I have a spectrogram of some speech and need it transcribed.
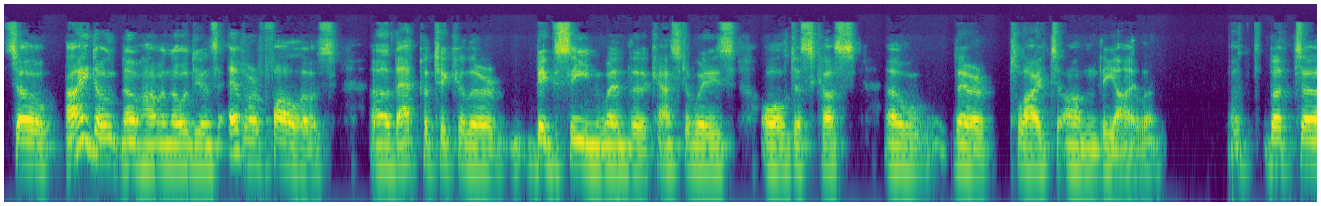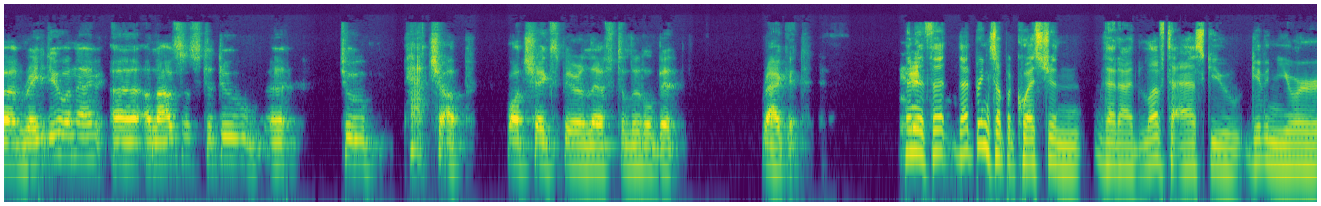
So i don't know how an audience ever follows uh, that particular big scene when the castaways all discuss uh, their plight on the island. But but uh, radio and I, uh, allows us to do to patch up what Shakespeare left a little bit ragged. Kenneth, that, that brings up a question that I'd love to ask you, given your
